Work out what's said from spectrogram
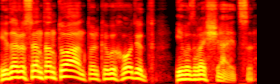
и даже Сент-Антуан только выходит и возвращается.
